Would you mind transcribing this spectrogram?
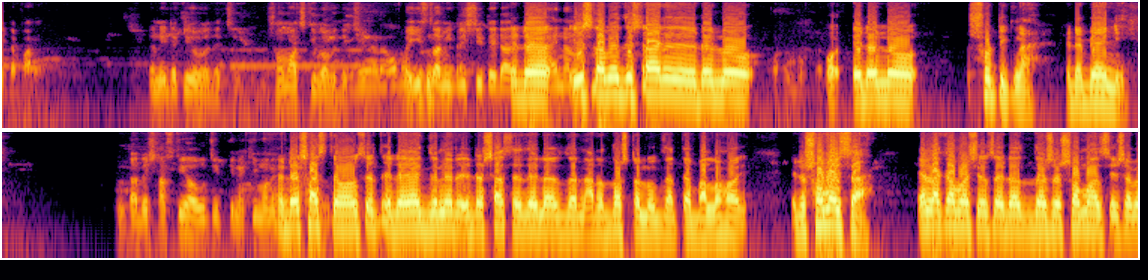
এটা পারে। মানে এটা কীভাবে দেখছেন সমাজ কীভাবে দেখছে? ইসলামিক দৃষ্টিতে এটা এটা ইসলামের দৃষ্টি আর এটা হলো এটা হলো সঠিক না এটা বেআইনি। তাদের শাস্তি হওয়া উচিত কিনা? কি মনে? এটা স্বাস্থ্য উচিত। এটা একজনের এটা যেন আরও দশটা লোক যাতে ভালো হয়। এটা সবাই চা। এলাকাবাসী এটা দেশের সমাজ হিসাবে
